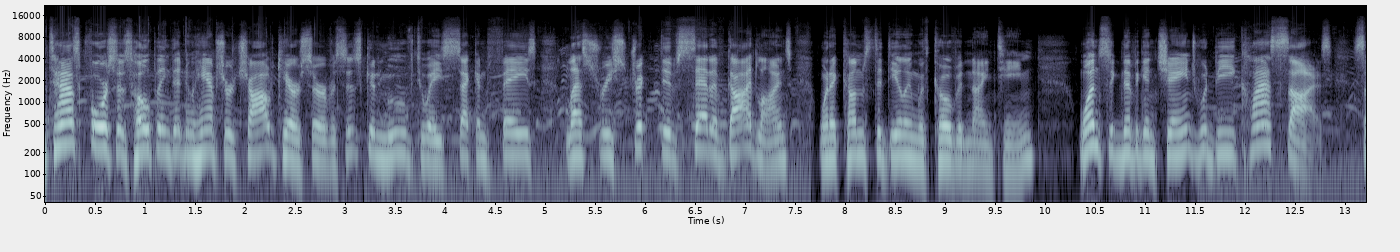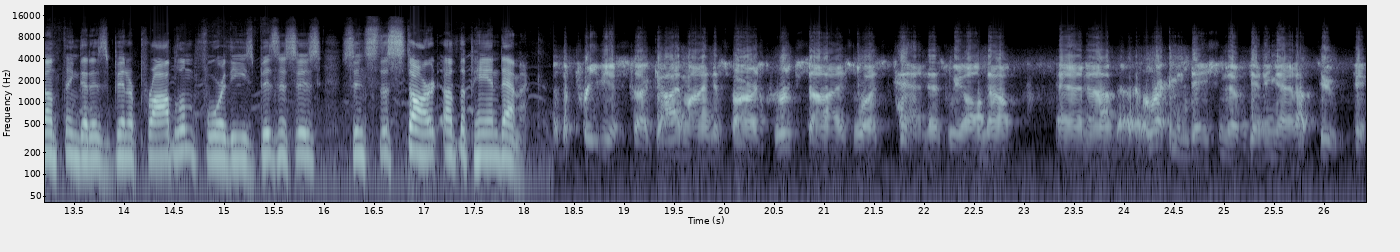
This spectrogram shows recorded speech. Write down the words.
task force is hoping that New Hampshire Child Care Services can move to a second phase, less restrictive set of guidelines when it comes to dealing with COVID 19. One significant change would be class size, something that has been a problem for these businesses since the start of the pandemic. The previous uh, guideline as far as group size was 10, as we all know, and uh, a recommendation of getting that up to 15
